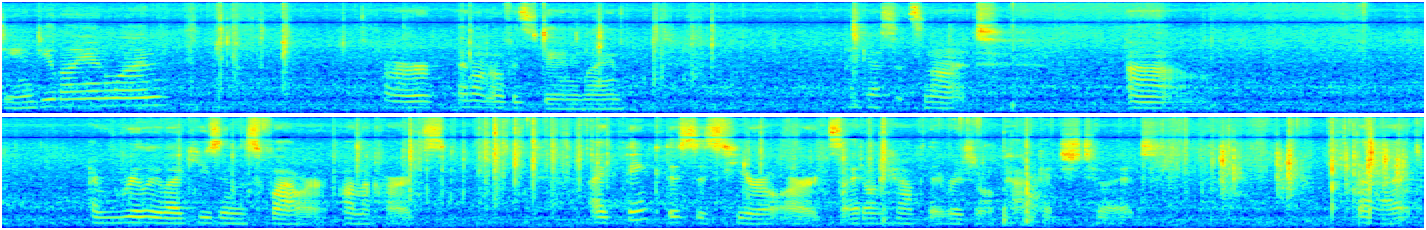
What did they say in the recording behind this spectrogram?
dandelion one. Or, I don't know if it's dandelion. I guess it's not. Um, I really like using this flower on the cards. I think this is Hero Arts. I don't have the original package to it. But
